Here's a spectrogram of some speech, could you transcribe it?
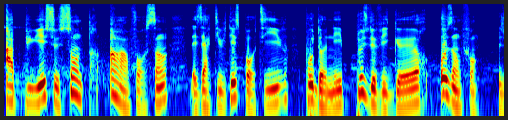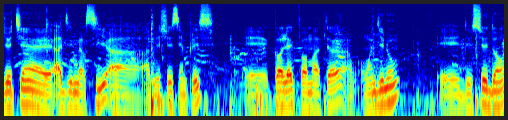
appuyer ce centre en renforçant les activités sportives pour donner plus de vigueur aux enfants. Je tiens à dire merci à, M. Simplice, et collègue formateur Arwandinou, et de ce don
